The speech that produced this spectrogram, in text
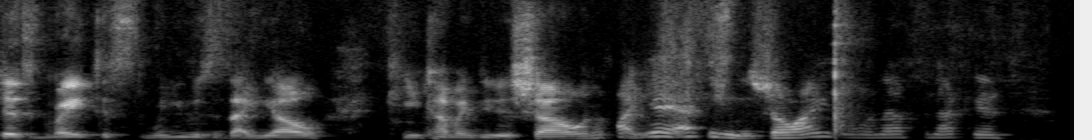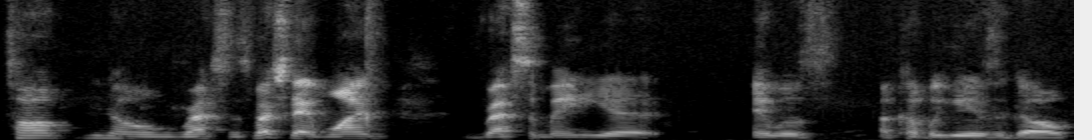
just great just when you was just like, yo, can you come and do the show? And I'm like, yeah, I can do the show. I ain't doing nothing. I can talk, you know, wrestling, especially that one WrestleMania. It was a couple years ago,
